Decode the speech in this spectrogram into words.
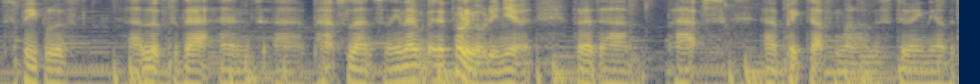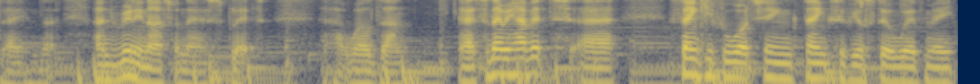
so people have uh, looked at that and uh, perhaps learned something. They, they, probably already knew it, but um, perhaps uh, picked up from what I was doing the other day. And, and really nice one there, split. well done. so there we have it. Thank you for watching. Thanks if you're still with me.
